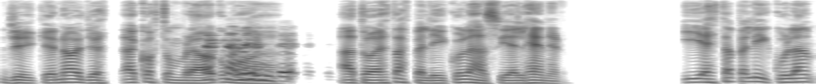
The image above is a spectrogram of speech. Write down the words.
yo que no, yo acostumbrado como a, a todas estas películas así del género. Y esta película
